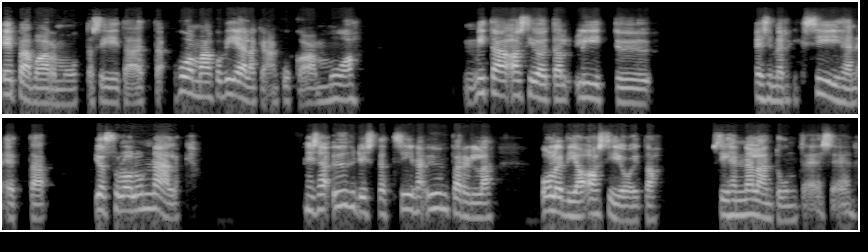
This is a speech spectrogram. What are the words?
epävarmuutta siitä, että huomaako vieläkään kukaan mua, mitä asioita liittyy esimerkiksi siihen, että jos sulla on ollut nälkä, niin sä yhdistät siinä ympärillä olevia asioita siihen nälän tunteeseen.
